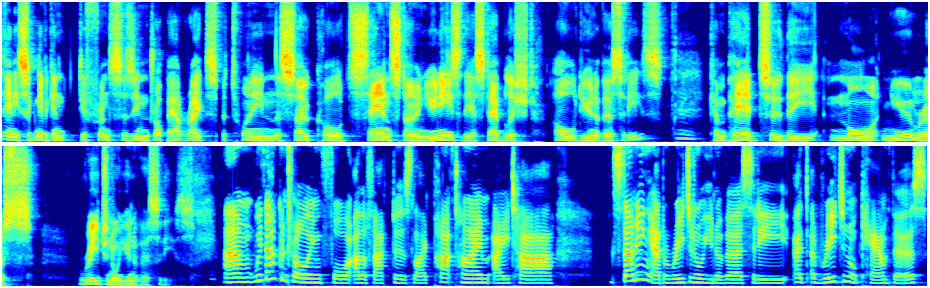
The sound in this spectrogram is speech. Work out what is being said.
any significant differences in dropout rates between the so called sandstone unis, the established old universities, mm. compared to the more numerous regional universities? Um, without controlling for other factors like part time, ATAR, studying at a regional university, at a regional campus,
